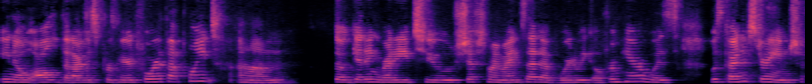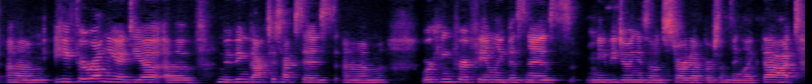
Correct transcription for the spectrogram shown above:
you know all that i was prepared for at that point. Um, so getting ready to shift my mindset of where do we go from here was was kind of strange. Um, he threw around the idea of moving back to texas um, working for a family business maybe doing his own startup or something like that.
